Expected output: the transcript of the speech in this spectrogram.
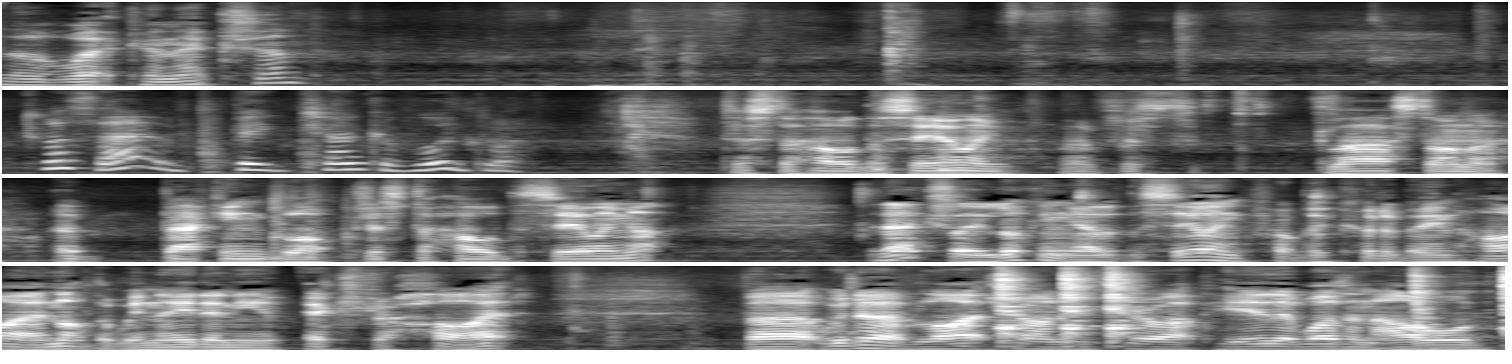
A little wet connection. What's that? A big chunk of wood. just to hold the ceiling. I've just glassed on a, a backing block just to hold the ceiling up. And actually, looking at it, the ceiling probably could have been higher. Not that we need any extra height, but we do have light shining through up here. There was an old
